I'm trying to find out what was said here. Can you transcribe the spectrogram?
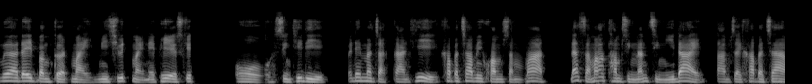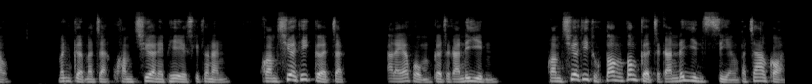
เมื่อได้บังเกิดใหม่มีชีวิตใหม่ในพระเยซูคริสต์โอ้สิ่งที่ดีไม่ได้มาจากการที่ข้าพเจ้ามีความสามารถ และสามารถทำสิ่งนั้นสิ่งนี้ได้ตามใจข้าพเจ้า มันเกิดมาจากความเชื่อในพระเยซูคริสต์เท่านั้น ความเชื่อที่เกิดจากอะไรครับผมเกิดจากการได้ยิน ความเชื่อที่ถูกต้องต้องเกิดจากการได้ยินเสียงพระเจ้าก่อน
